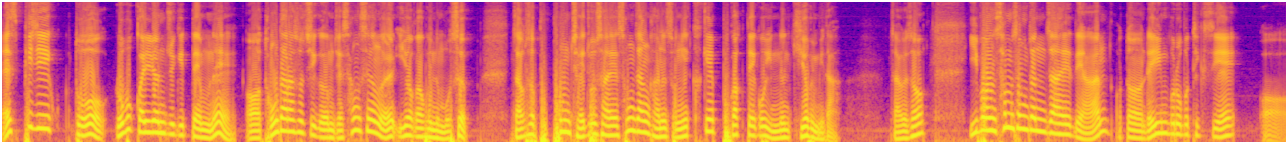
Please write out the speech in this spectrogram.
SPG도 로봇 관련주기 때문에 어, 덩달아서 지금 이제 상승을 이어가고 있는 모습. 자 그래서 부품 제조사의 성장 가능성이 크게 부각되고 있는 기업입니다. 자 그래서 이번 삼성전자에 대한 어떤 레인보 로보틱스의 어,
